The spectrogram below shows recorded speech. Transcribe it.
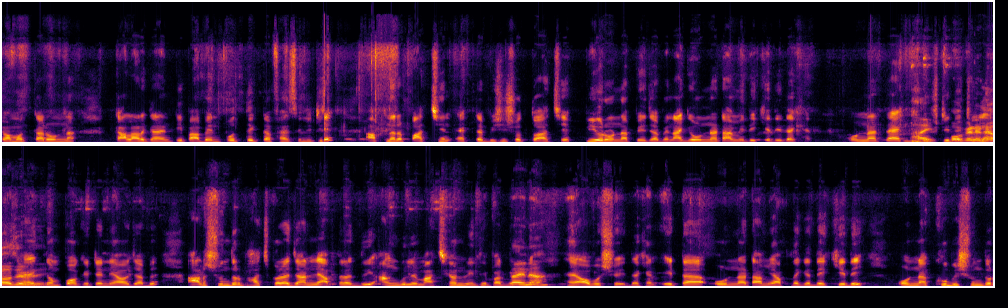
চমৎকার ওড়না। কালার গ্যারান্টি পাবেন প্রত্যেকটা ফ্যাসিলিটি আপনারা পাচ্ছেন একটা বিশেষত্ব আছে পিওর ওনা পেয়ে যাবেন। আগে ওনাটা আমি দেখিয়ে দিই দেখেন। এক। একদম পকেটে নেওয়া যাবে। আর সুন্দর ভাঁজ করা জানলে আপনারা দুই আঙ্গুলের মাঝখানে নিতে পারবেন। তাই না? হ্যাঁ অবশ্যই। দেখেন এটা আমি আপনাকে দেখিয়ে দেই। ওড়না খুবই সুন্দর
